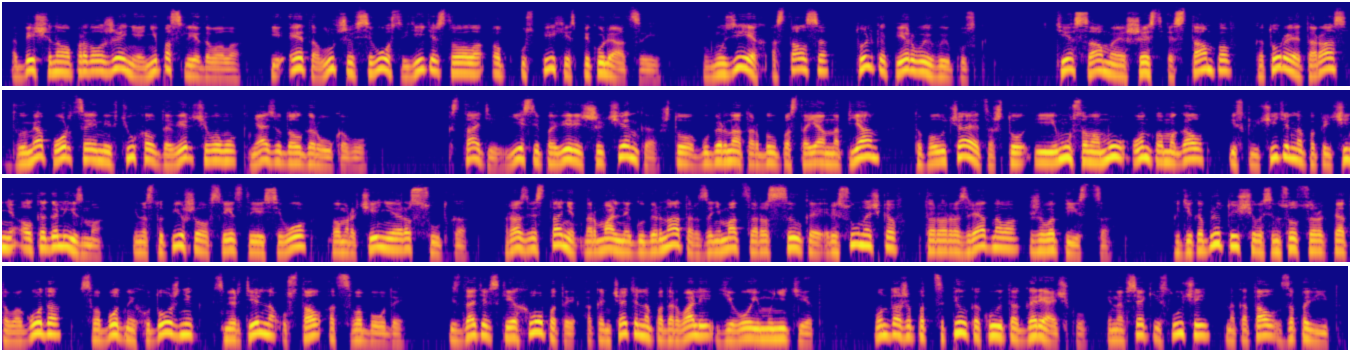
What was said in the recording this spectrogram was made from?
Обещанного продолжения не последовало, и это лучше всего свидетельствовало об успехе спекуляции. В музеях остался только первый выпуск. Те самые шесть эстампов, которые Тарас двумя порциями втюхал доверчивому князю Долгорукову. Кстати, если поверить Шевченко, что губернатор был постоянно пьян, то получается, что и ему самому он помогал исключительно по причине алкоголизма и наступившего вследствие сего помрачения рассудка. Разве станет нормальный губернатор заниматься рассылкой рисуночков второразрядного живописца? К декабрю 1845 года свободный художник смертельно устал от свободы. Издательские хлопоты окончательно подорвали его иммунитет. Он даже подцепил какую-то горячку и на всякий случай накатал заповит.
